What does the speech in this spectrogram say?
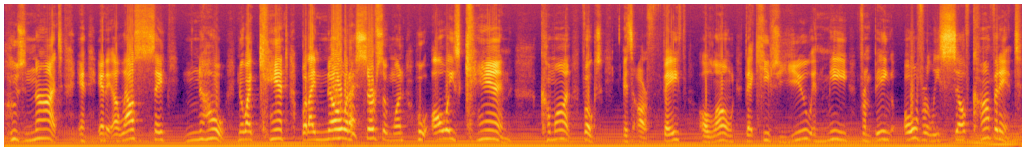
who's not. And, and it allows us to say, no, no, I can't, but I know and I serve someone who always can. Come on, folks, it's our faith alone that keeps you and me from being overly self confident.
